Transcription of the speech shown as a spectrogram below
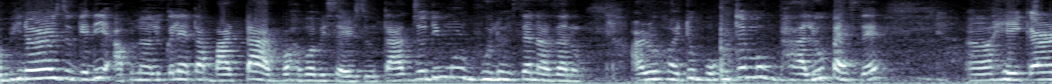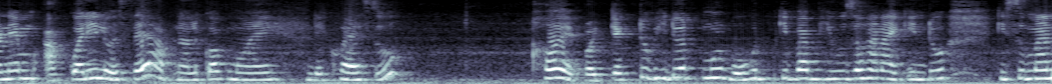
অভিনয়ৰ যোগেদি আপোনালোকলৈ এটা বাৰ্তা আগবঢ়াব বিচাৰিছোঁ। তাত যদি মোৰ ভুল হৈছে নাজানো আৰু হয়তো বহুতে মোক ভালো পাইছে সেইকাৰণে আঁকোৱালি লৈছে। আপোনালোকক মই দেখুৱাই আছোঁ হয়, প্ৰত্যেকটো ভিডিঅ'ত মোৰ বহুত কিবা ভিউজ অহা নাই, কিন্তু কিছুমান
